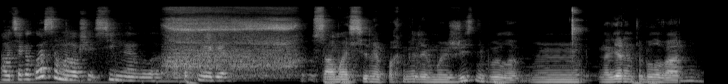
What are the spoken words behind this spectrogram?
А у тебя какое самое вообще сильное было похмелье? самое сильное похмелье в моей жизни было, наверное, это было в армии.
